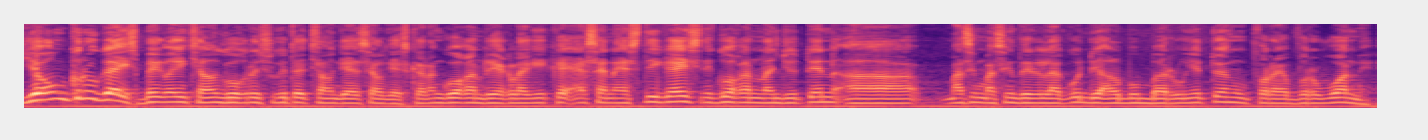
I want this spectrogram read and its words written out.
Young Crew guys, balik lagi channel gue Chris kita channel GSL guys. Sekarang gue akan react lagi ke SNSD guys. Ini gue akan lanjutin uh, masing-masing dari lagu di album barunya itu yang Forever One ya.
